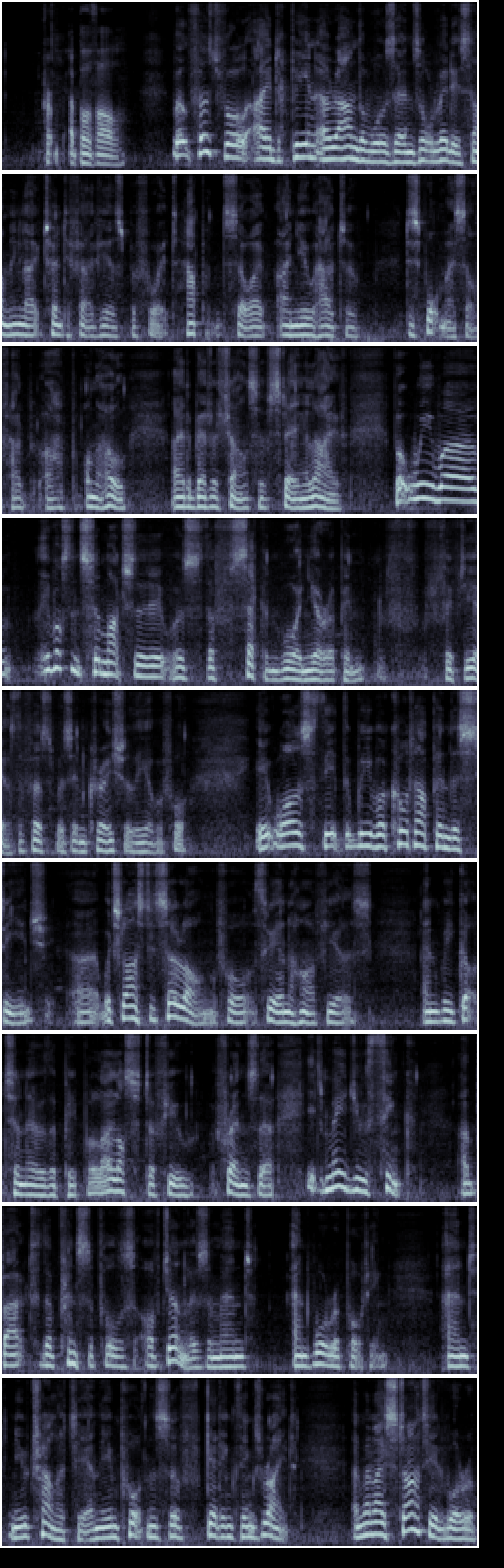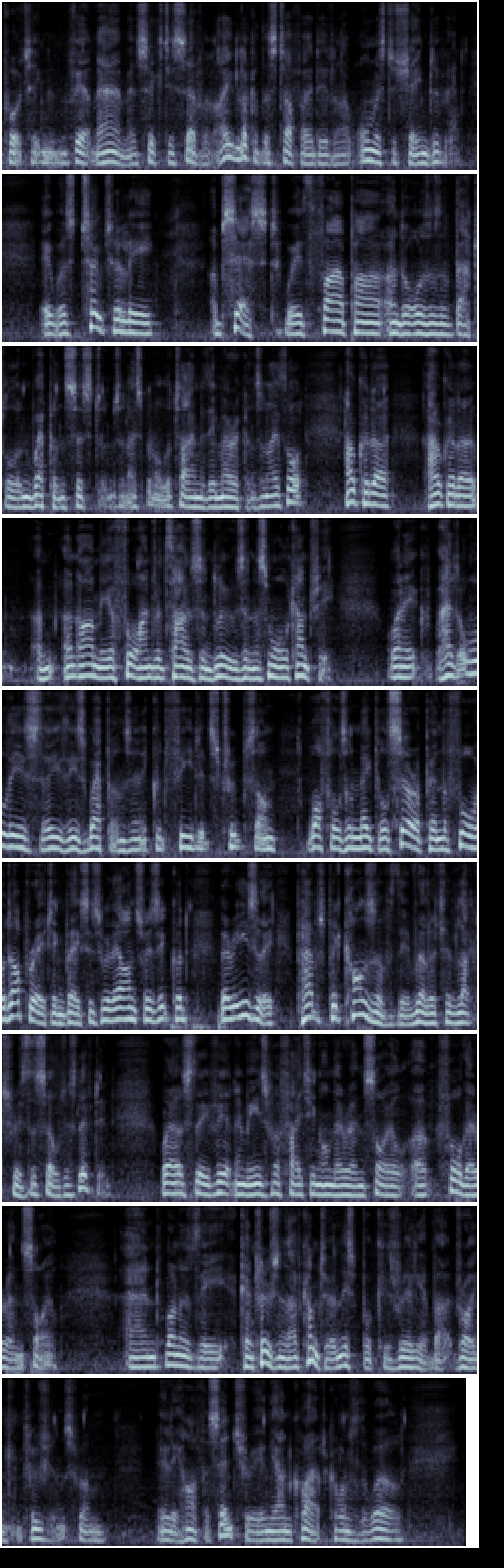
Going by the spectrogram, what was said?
pr- above all? Well, first of all, I'd been around the war zones already something like 25 years before it happened, so I, I knew how to disport myself. How, uh, on the whole, I had a better chance of staying alive. But we were, it wasn't so much that it was the second war in Europe in 50 years. The first was in Croatia the year before. It was that we were caught up in this siege, uh, which lasted so long for three and a half years, and we got to know the people. I lost a few friends there. It made you think about the principles of journalism and, and war reporting and neutrality and the importance of getting things right. And when I started war reporting in Vietnam in 67, I look at the stuff I did and I'm almost ashamed of it. It was totally obsessed with firepower and orders of battle and weapon systems. And I spent all the time with the Americans. And I thought, how could a how could a, an, an army of 400,000 lose in a small country when it had all these, these, these weapons and it could feed its troops on waffles and maple syrup in the forward operating bases? Well, the answer is it could very easily, perhaps because of the relative luxuries the soldiers lived in, whereas the Vietnamese were fighting on their own soil uh, for their own soil. And one of the conclusions I've come to, and this book is really about drawing conclusions from nearly half a century in the unquiet corners of the world,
